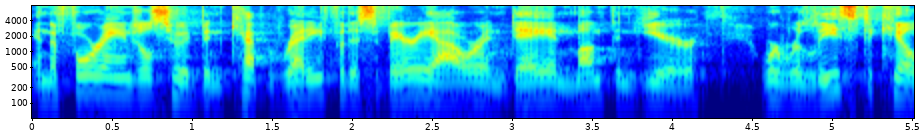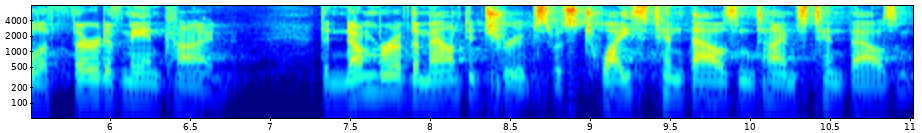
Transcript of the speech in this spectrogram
And the four angels who had been kept ready for this very hour and day and month and year were released to kill a third of mankind. The number of the mounted troops was twice 10,000 times 10,000.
